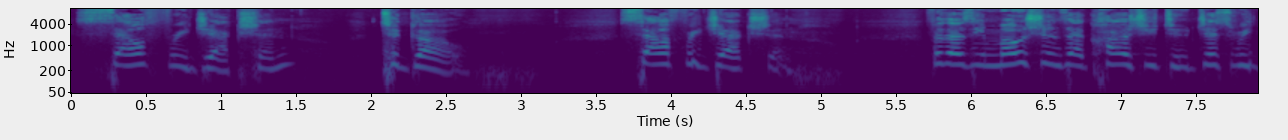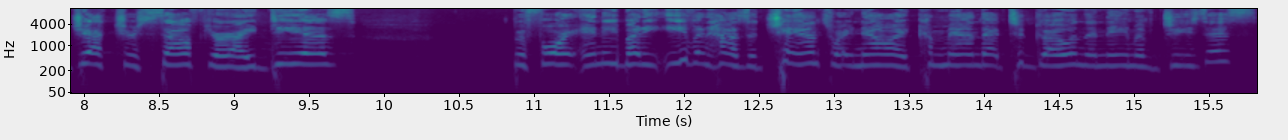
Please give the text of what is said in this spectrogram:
self rejection to go. Self rejection. For those emotions that cause you to just reject yourself, your ideas, before anybody even has a chance right now, I command that to go in the name of Jesus.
